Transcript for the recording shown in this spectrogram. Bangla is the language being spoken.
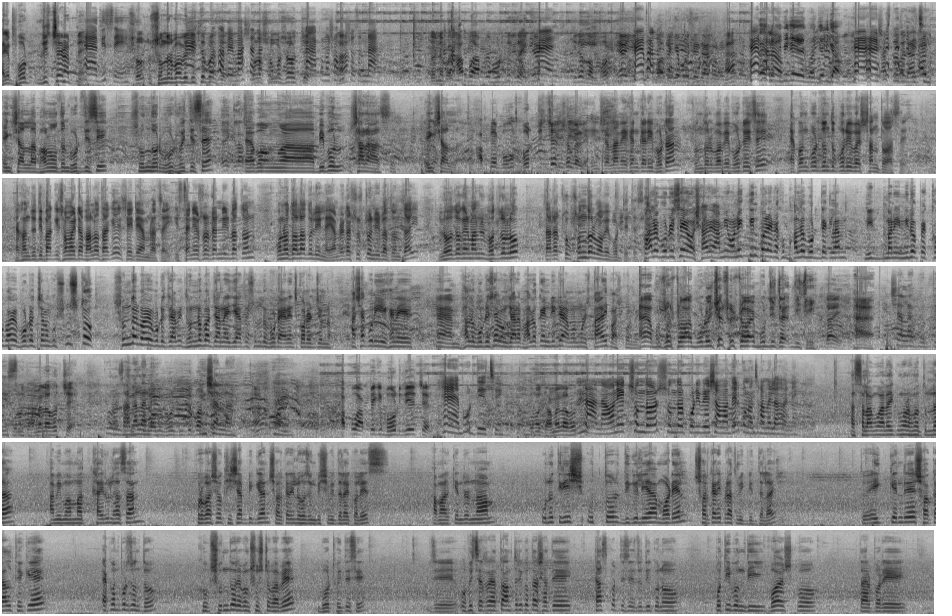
আচ্ছা ভোট দিচ্ছেন আপনি? হ্যাঁ দিছে। সুন্দরভাবে হ্যাঁ, দিতে পারছেন কোনো সমস্যা হচ্ছে? না কোনো সমস্যা হচ্ছে না। হ্যাঁ? ধন্যবাদ। আপু আপনি ভোট দিচ্ছেন? হ্যাঁ। কীরকম ভোট? হ্যাঁ ভালো। হ্যাঁ? হ্যাঁ ভালো। হ্যাঁ হ্যাঁ সুস্থ ইনশাল্লাহ ভালো মতন ভোট দিছি। সুন্দর ভোট হইতেছে এবং বিপুল সারা আছে ইনশাল্লাহ আপনি ভোট- ভোট দিচ্ছেন সকালে? ইনশাল্লাহ আমি এখানকারই ভোটার সুন্দরভাবে ভোট হয়েছে এখন পর্যন্ত পরিবেশ শান্ত আছে। এখন যদি বাকি সময়টা ভালো থাকে সেইটাই আমরা চাই। স্থানীয় সরকার নির্বাচন কোনো দলাদলি নাই। আমরা একটা সুষ্ঠু নির্বাচন চাই। লোহজঙ্গের মানুষ ভদ্রলোক তারা খুব সুন্দরভাবে ভোট দিতেছে। ভালো ভোট হয়েছে সারে আমি অনেক দিন পরে একটা খুব ভালো ভোট দেখলাম। মানে নিরপেক্ষভাবে ভোট হচ্ছে এবং খুব সুস্থ সুন্দরভাবে ভোট হচ্ছে। আমি ধন্যবাদ জানাই যে এত সুন্দর ভোট অ্যারেঞ্জ করার জন্য। আশা করি এখানে হ্যাঁ, ভালো ভোট হয়েছে এবং যারা ভালো ক্যান্ডিডেট আমার মনে হয় তারাই পাস করবে। হ্যাঁ সুষ্ঠুভাবে ভোট হয়েছে সুষ্ঠুভাবে ভোট দিতে দিচ্ছি তাই? হ্যাঁ। ইনশাল্লাহ ভোট দিয়েছি। কোনো ঝামেলা হচ্ছে? কোনো ঝামেলা নেই। ভোট দিতে ইনশাল্লাহ। হ্যাঁ? হ্যাঁ। আপু আপনি কি ভোট দিয়েছেন? হ্যাঁ ভোট দিয়েছি। কোনো ঝামেলা হচ্ছে? না না অনেক সুন্দর সুন্দর পরিবেশ আমাদের কোনো ঝামেলা হয়নি। আসসালামু আলাইকুম রহমতুল্লাহ। আমি মোহাম্মদ খাইরুল হাসান প্রভাষক হিসাব বিজ্ঞান সরকারি লোহজং বিশ্ববিদ্যালয় কলেজ। আমার কেন্দ্রের নাম উনত্রিশ উত্তর দিগুলিয়া মডেল সরকারি প্রাথমিক বিদ্যালয়। তো এই কেন্দ্রে সকাল থেকে এখন পর্যন্ত খুব সুন্দর এবং সুষ্ঠুভাবে ভোট হইতেছে। যে অফিসাররা এত আন্তরিকতার সাথে কাজ করতেছে যদি কোনো প্রতিবন্ধী বয়স্ক তারপরে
